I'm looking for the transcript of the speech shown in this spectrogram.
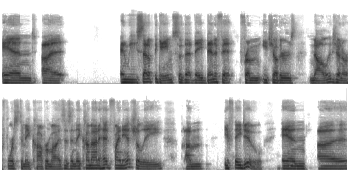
and uh, and we set up the game so that they benefit from each other's knowledge and are forced to make compromises and they come out ahead financially um, if they do. And uh,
